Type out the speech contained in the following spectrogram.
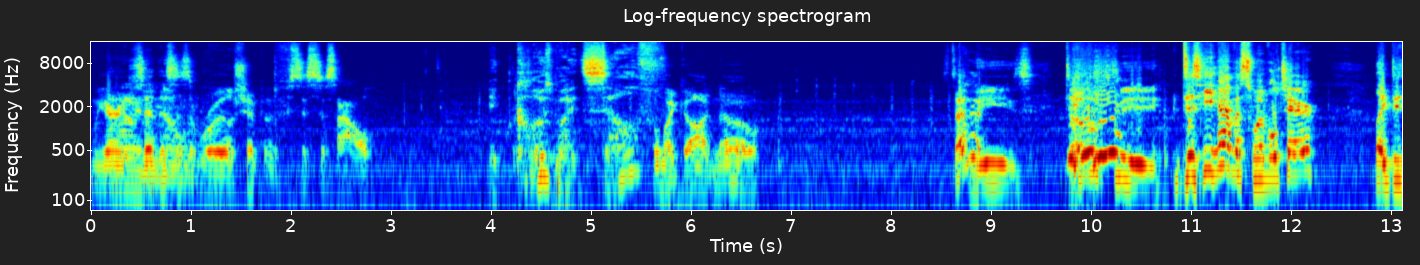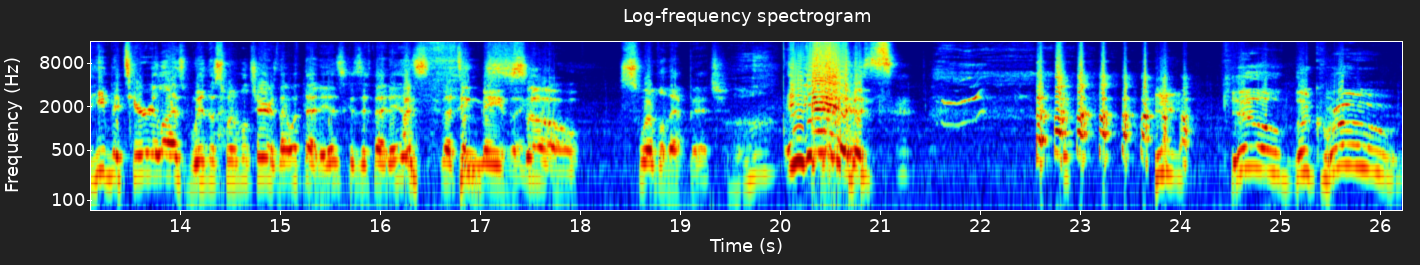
We already said this know. is a royal ship of Seseau. It closed by itself. Oh my god, no. Is that it? Please Did help he- me. Does he have a swivel chair? Like, did he materialize with a swivel chair? Is that what that is? Because if that is, I that's think amazing. So, Swivel that bitch. huh? It is! he killed the crew.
